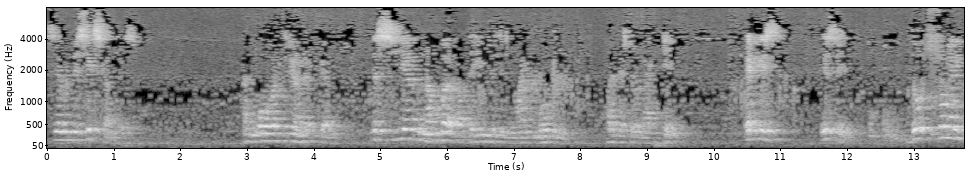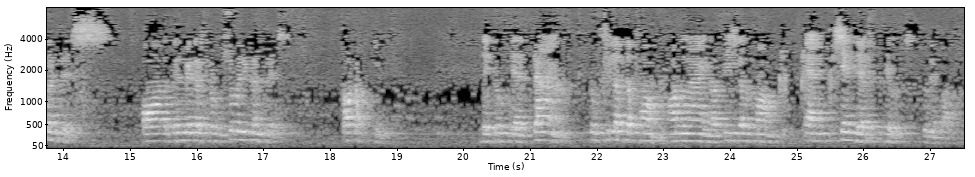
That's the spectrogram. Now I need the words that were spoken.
76 countries and over 300 films. The sheer number of the interest is mind-blowing for a festival like this. At least, you see, those so many countries, or the filmmakers from so many countries, thought of India. They took their time to fill up the form, online or physical form, and send their films to Nepal.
